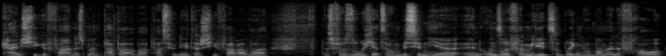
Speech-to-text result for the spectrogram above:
kein Ski gefahren ist, mein Papa aber passionierter Skifahrer war. Das versuche ich jetzt auch ein bisschen hier in unsere Familie zu bringen, wobei meine Frau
